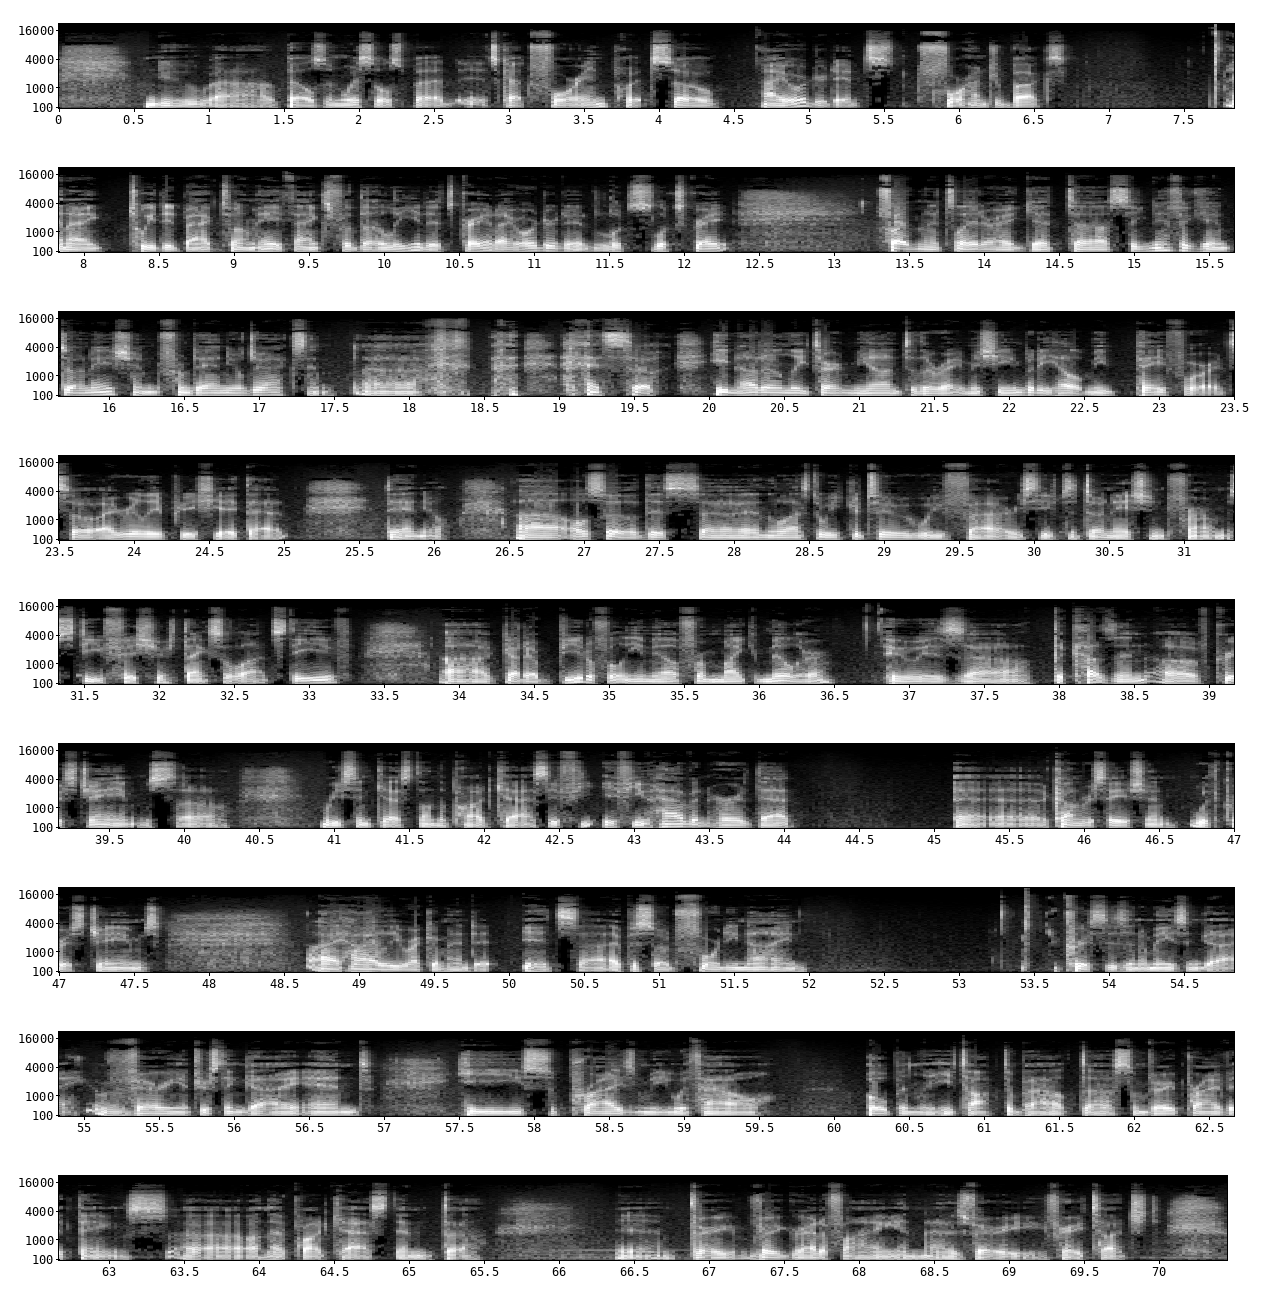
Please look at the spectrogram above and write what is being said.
new uh, bells and whistles, but it's got four inputs. So I ordered it. It's four hundred bucks, and I tweeted back to him, "Hey, thanks for the lead. It's great. I ordered it. it looks looks great." Five minutes later, I get a significant donation from Daniel Jackson. Uh, so he not only turned me on to the right machine, but he helped me pay for it. So I really appreciate that, Daniel. Uh, also, this uh, in the last week or two, we've uh, received a donation from Steve Fisher. Thanks a lot, Steve. Uh, got a beautiful email from Mike Miller who is uh, the cousin of Chris James, uh, recent guest on the podcast. If if you haven't heard that uh, conversation with Chris James, I highly recommend it. It's uh, episode forty nine. Chris is an amazing guy, very interesting guy, and he surprised me with how openly he talked about uh, some very private things uh, on that podcast, and uh, yeah, very very gratifying, and I was very very touched.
